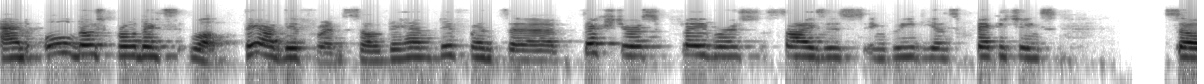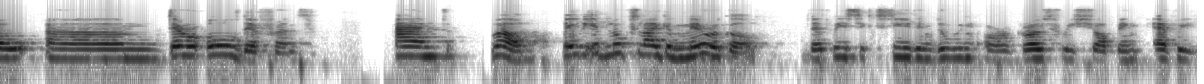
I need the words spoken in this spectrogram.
And all those products, well, they are different. So they have different uh, textures, flavors, sizes, ingredients, packagings. So um, they're all different. And well, maybe it looks like a miracle that we succeed in doing our grocery shopping every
